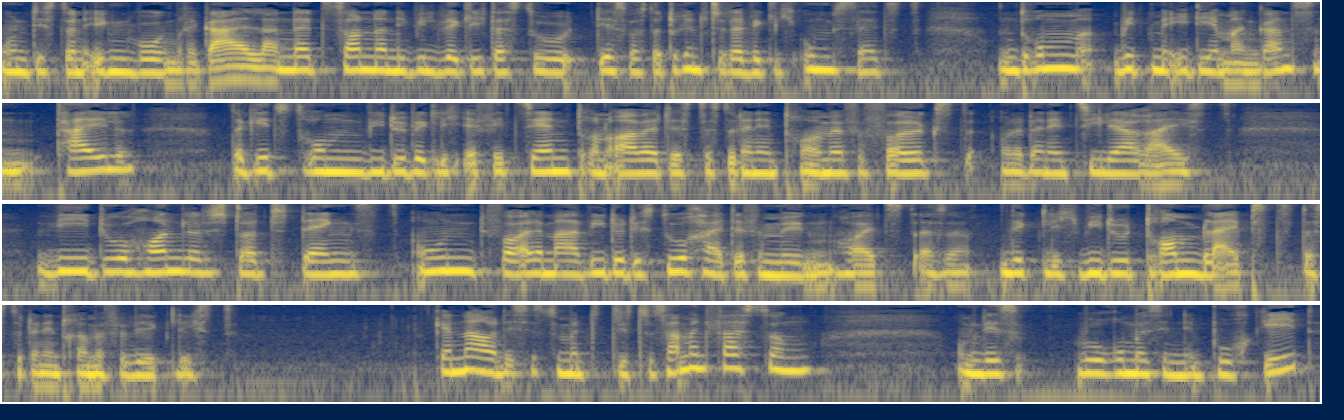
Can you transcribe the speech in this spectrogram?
und das dann irgendwo im Regal landet, sondern ich will wirklich, dass du das, was da drin steht, da wirklich umsetzt. Und darum widme ich dir einen ganzen Teil. Da geht es darum, wie du wirklich effizient daran arbeitest, dass du deine Träume verfolgst oder deine Ziele erreichst, wie du handelst statt denkst und vor allem auch, wie du das Durchhaltevermögen hältst. Also wirklich, wie du dran bleibst, dass du deine Träume verwirklichst. Genau, das ist somit die Zusammenfassung um das, worum es in dem Buch geht.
